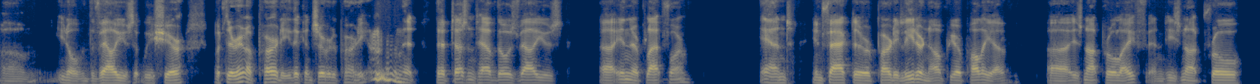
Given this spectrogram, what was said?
um, you know, the values that we share. But they're in a party, the Conservative Party, that that doesn't have those values uh, in their platform. And in fact, their party leader now, Pierre Poilievre, uh, is not pro life and he's not pro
